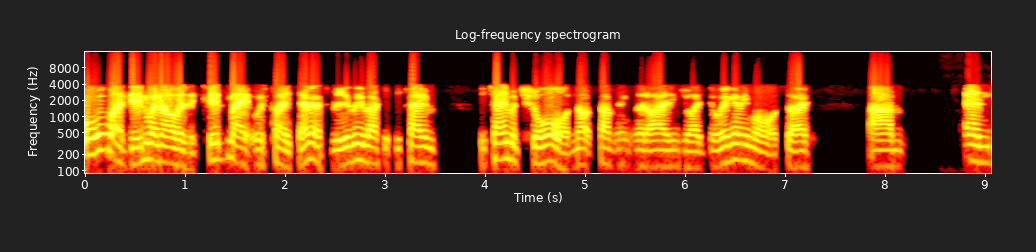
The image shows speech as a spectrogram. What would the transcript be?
all I did when I was a kid, mate, was play tennis. Really, like it became became a chore, not something that I enjoyed doing anymore. So, um, and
